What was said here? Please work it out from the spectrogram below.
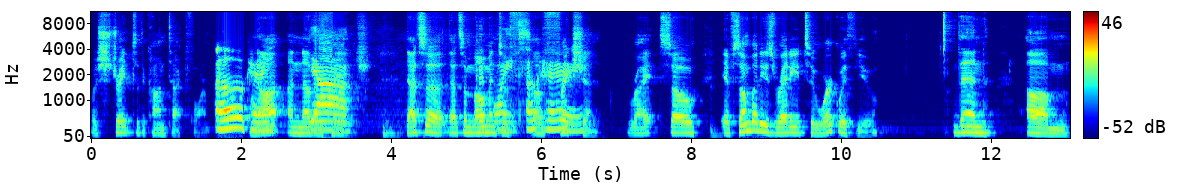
Was straight to the contact form. Oh, okay. Not another yeah. page. That's a that's a moment of, okay. of friction, right? So if somebody's ready to work with you, then um,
